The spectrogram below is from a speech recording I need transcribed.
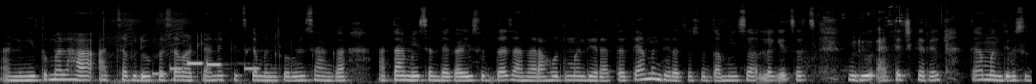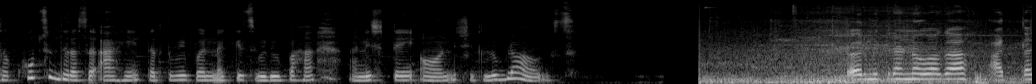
आणि तुम्हाला हा आजचा व्हिडिओ कसा वाटला नक्कीच कमेंट करून सांगा. आता आम्ही संध्याकाळी सुद्धा जाणार आहोत मंदिरात. तर त्या मंदिराचं सुद्धा मी स लगेचच व्हिडिओ अटॅच करेल. त्या मंदिरसुद्धा खूप सुंदर असं आहे. तर तुम्ही पण नक्कीच व्हिडिओ पहा आणि स्टे ऑन शितलू ब्लॉग्स तर मित्रांनो बघा आत्ता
